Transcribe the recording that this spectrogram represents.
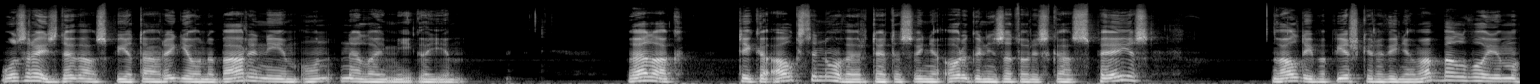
uzreiz devās pie tā reģiona bērniem un nelaimīgajiem. Vēlāk tika augsti novērtētas viņa organizatoriskās spējas, valdība piešķira viņam apbalvojumu,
